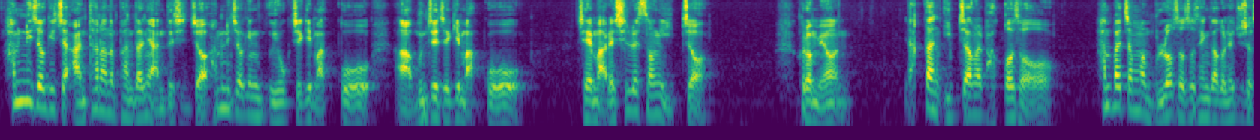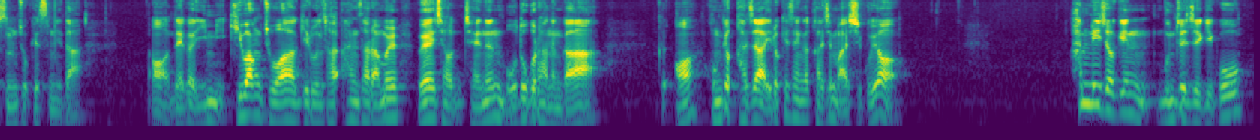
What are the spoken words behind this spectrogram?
합리적이지 않다라는 판단이 안 드시죠. 합리적인 의혹 제기 맞고 아, 문제 제기 맞고 제 말에 신뢰성이 있죠. 그러면 약간 입장을 바꿔서 한 발짝만 물러서서 생각을 해주셨으면 좋겠습니다. 어, 내가 이미 기왕 좋아하기로 사- 한 사람을 왜 저, 쟤는 모독을 하는가? 그, 어, 공격하자 이렇게 생각하지 마시고요. 합리적인 문제 제기고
